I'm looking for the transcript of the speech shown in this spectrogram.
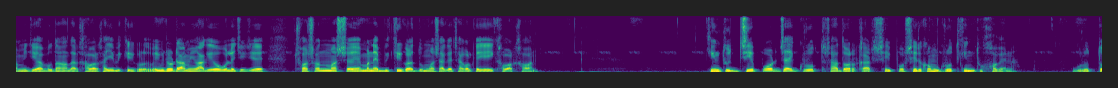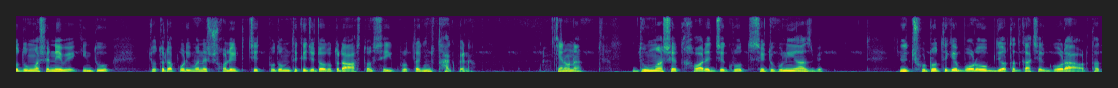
আমি যে হোক দানাদার খাবার খাইয়ে বিক্রি করে দেবো। এই ভিডিওটা আমি আগেও বলেছি যে ছ সাত মাস মানে বিক্রি করার দু মাস আগে ছাগলকে এই খাবার খাওয়ান। কিন্তু যে পর্যায়ে গ্রোথটা দরকার, সেই সেরকম গ্রোথ কিন্তু হবে না। গ্রোথ তো দু মাসে নেবে, কিন্তু যতটা পরিমাণে সলিড যে প্রথম থেকে যেটা ততটা আসতো, সেই গ্রোথটা কিন্তু থাকবে না। কেননা, দু মাসের খাবারের যে গ্রোথ, সেটুকুনি আসবে। কিন্তু ছোট থেকে বড় অবধি, অর্থাৎ গাছের গোড়া, অর্থাৎ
